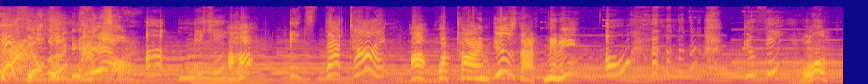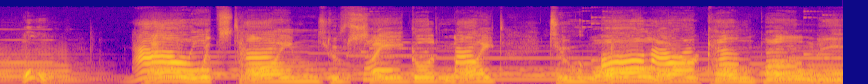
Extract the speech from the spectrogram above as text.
yeah. Uh, Mickey? Uh huh. It's that time. Uh, what time is that, Minnie? Oh, Goofy? Huh? Oh, now it's time to say good night to all our company.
